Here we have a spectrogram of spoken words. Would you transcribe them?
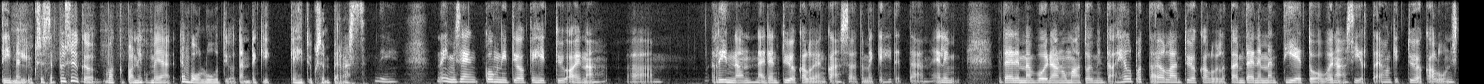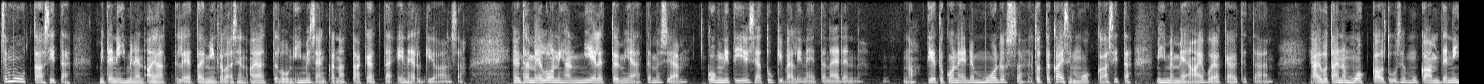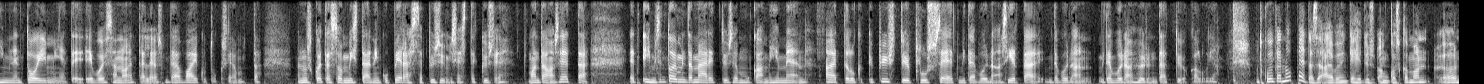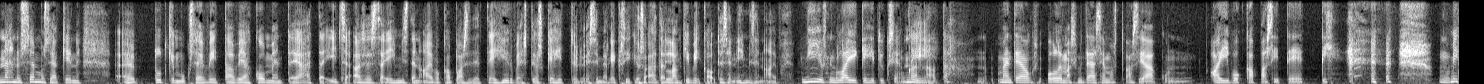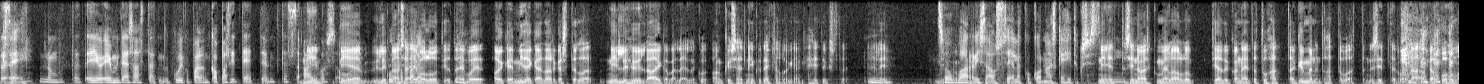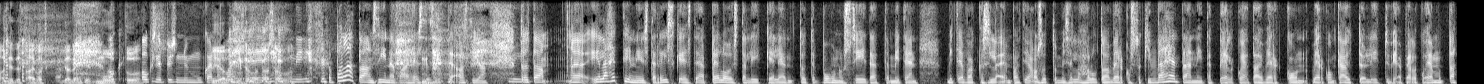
tiimellyksessä? Pysyykö vaikkapa niin kuin meidän evoluutio tämän digikehityksen perässä? Niin. No, ihmisen kognitio kehittyy aina äh, rinnan näiden työkalujen kanssa, joita me kehitetään. Eli mitä enemmän voidaan omaa toimintaa helpottaa jollain työkaluilla tai mitä enemmän tietoa voidaan siirtää johonkin työkaluun, niin se muuttaa sitä, miten ihminen ajattelee tai minkälaisen ajatteluun ihmisen kannattaa käyttää energiaansa. Ja nythän meillä on ihan mielettömiä tämmöisiä kognitiivisia tukivälineitä näiden no, tietokoneiden muodossa. Ja totta kai se muokkaa sitä, mihin me meidän aivoja käytetään. Ja aivot aina muokkautuu sen mukaan, miten ihminen toimii. Et ei, ei voi sanoa, että tällä ei olisi mitään vaikutuksia, mutta mä en usko, että tässä on mistään niin kuin perässä pysymisestä kyse. Vaan tämä on se, että, että ihmisen toiminta määrittyy sen mukaan, mihin meidän ajattelukyky pystyy, plus se, että miten voidaan siirtää, miten voidaan, miten voidaan hyödyntää työkaluja. Mutta kuinka nopeata se aivojen kehitys on, koska mä oon nähnyt semmoisiakin tutkimukseen viittaavia kommentteja, että itse asiassa ihmisten aivokapasiteetti ei hirveästi olisi kehittynyt esimerkiksi, jos ajatellaan kivikautisen ihmisen aivoja. Niin, just niin kuin lajikehityksen niin. kannalta. Niin. No, mä en tiedä, onko olemassa mitään semmoista asiaa kuin aivokapasiteetti. mutta, Miksei? No mutta ei ole ei mitään saasta, että kuinka paljon kapasiteettia nyt tässä niin, aivossa niin, on. ylipäänsä evoluutiota mm. ei voi oikein mitenkään tarkastella niin lyhyillä aikaväleillä, kun on kyse niin kuin teknologian kehityksestä. Mm. Eli se on vaan risaus siellä kokonaiskehityksessä. Niin, että niin. siinä vaiheessa, kun meillä on ollut tietokoneita tuhat tai kymmenen tuhatta vuotta, niin sitten voidaan alkaa puhumaan siitä, että aivot jotenkin muuttuu. Onko ne pysynyt mukana biologisella vai tasolla? niin. no palataan siinä vaiheessa sitten asiaan. niin. tota, ja lähdettiin niistä riskeistä ja peloista liikkeelle ja nyt olette puhunut siitä, että miten, miten vaikka sillä empatian osoittamisella halutaan verkossakin vähentää niitä pelkoja tai verkon, verkon käyttöön liittyviä pelkoja, mutta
